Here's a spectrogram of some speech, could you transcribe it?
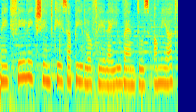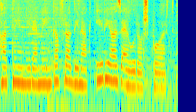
Még félig sincs kész a Pirlo-féle Juventus, ami adhat némi reményt a Fradinak, írja az Eurosport.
